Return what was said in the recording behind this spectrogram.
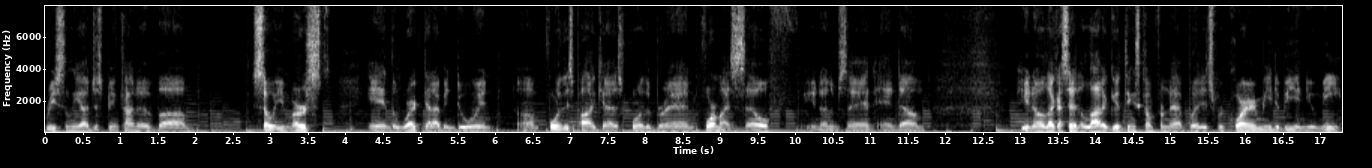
recently I've just been kind of um, so immersed in the work that I've been doing um, for this podcast, for the brand, for myself. You know what I'm saying? And um, you know, like I said, a lot of good things come from that, but it's requiring me to be a new me.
